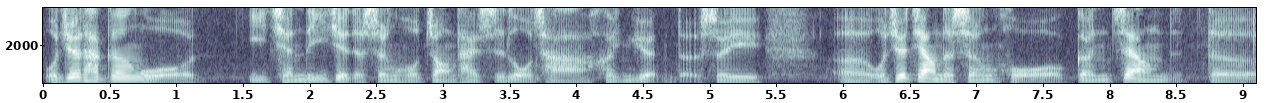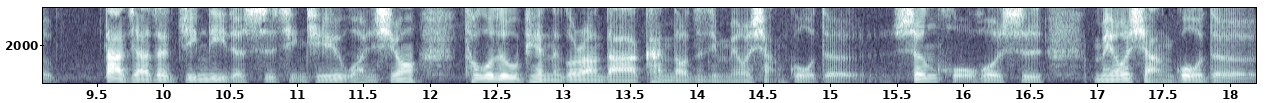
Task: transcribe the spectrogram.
我觉得他跟我。以前理解的生活状态是落差很远的，所以，呃，我觉得这样的生活跟这样的大家在经历的事情，其实我很希望透过这部片能够让大家看到自己没有想过的生活，或是没有想过的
